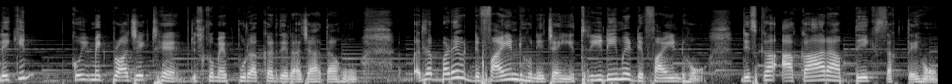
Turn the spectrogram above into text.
लेकिन कोई मैं एक प्रोजेक्ट है जिसको मैं पूरा कर देना चाहता हूँ। मतलब बड़े डिफाइंड होने चाहिए थ्री में डिफाइंड हो जिसका आकार आप देख सकते हो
